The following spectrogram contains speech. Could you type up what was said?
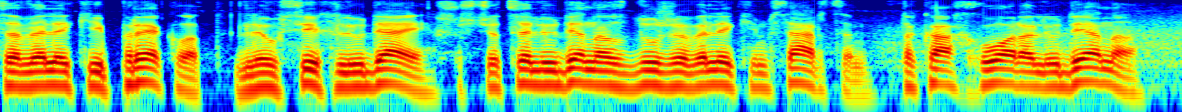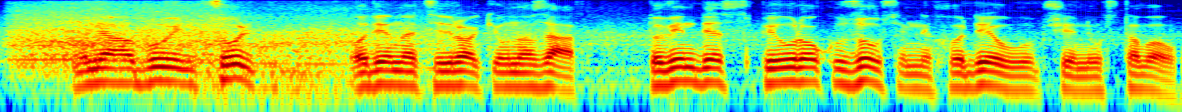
Це великий приклад для всіх людей, що це людина з дуже великим серцем. Така хвора людина. У нього був інсульт 11 років назад, то він десь півроку зовсім не ходив, взагалі не вставав.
